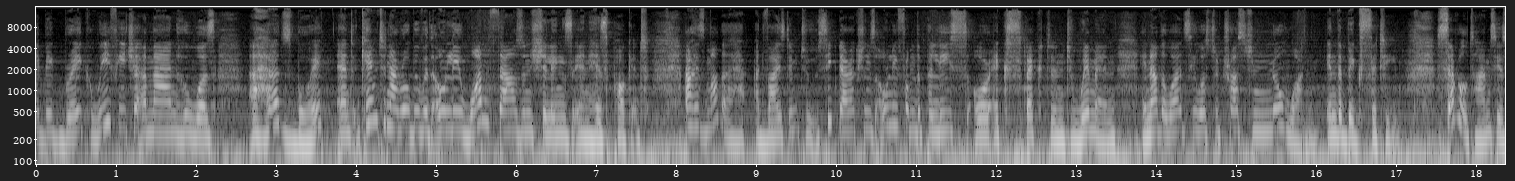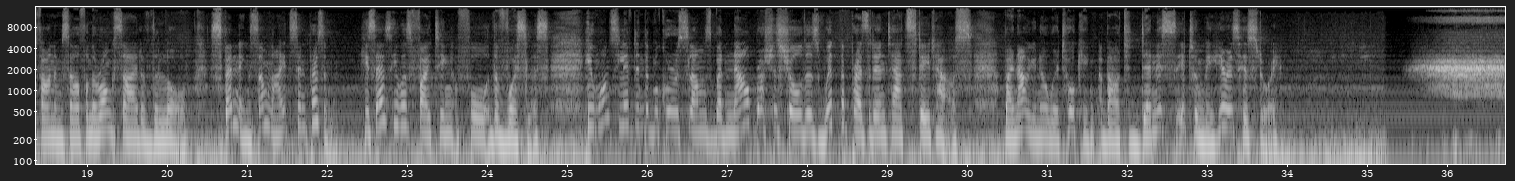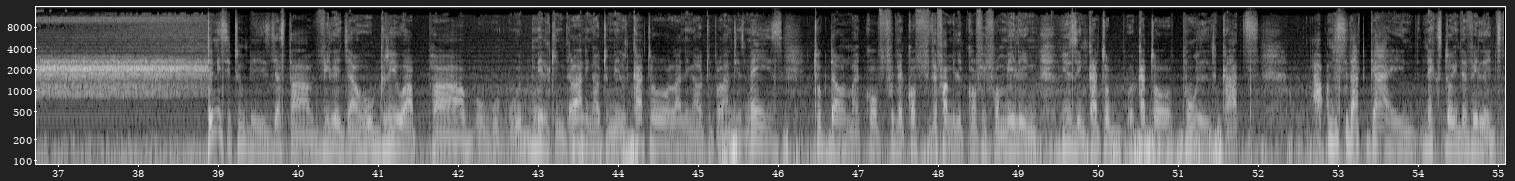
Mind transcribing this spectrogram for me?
My Big Break, we feature a man who was a herds boy and came to Nairobi with only 1,000 shillings in his pocket. Now, his mother advised him to seek directions only from the police or expectant women. In other words, he was to trust no one in the big city. Several times he has found himself on the wrong side of the law, spending some nights in prison. He says he was fighting for the voiceless. He once lived in the Mukuru slums, but now brushes shoulders with the president at State House. By now, you know we're talking about Dennis Itumbi. Here is his story. Dennis Itumbi is just a villager who grew up uh, milking, learning how to milk cattle, learning how to plant his maize, took down my coffee, the, coffee, the family coffee for milling using cattle, cattle pulled carts. I'm just that guy next door in the village.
